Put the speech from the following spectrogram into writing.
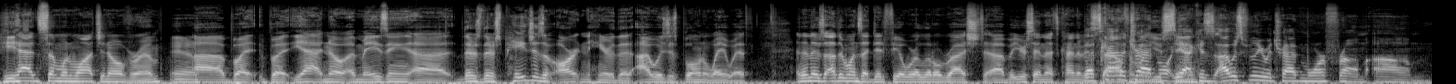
he had someone watching over him. Yeah. Uh, but but yeah, no, amazing. Uh, there's there's pages of art in here that I was just blown away with, and then there's other ones I did feel were a little rushed. Uh, but you're saying that's kind of his That's style kind of from what Tradd you've Moore. seen. Yeah, because I was familiar with Tradd Moore from. Um,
